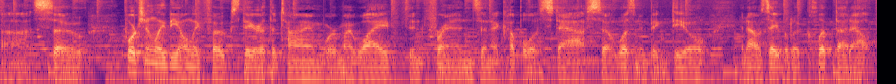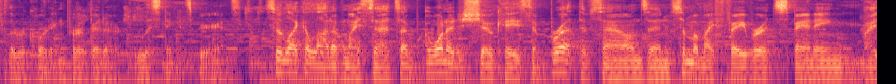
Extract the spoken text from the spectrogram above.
Uh, so, fortunately, the only folks there at the time were my wife and friends and a couple of staff, so it wasn't a big deal. And I was able to clip that out for the recording for a better listening experience. So, like a lot of my sets, I, I wanted to showcase a breadth of sounds and some of my favorites spanning my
